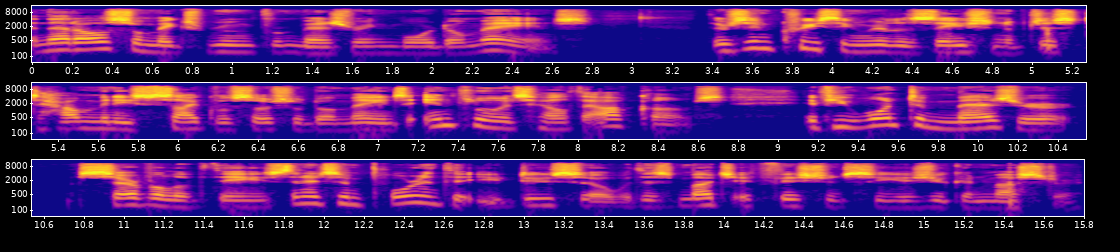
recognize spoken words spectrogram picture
and that also makes room for measuring more domains. There's increasing realization of just how many psychosocial domains influence health outcomes. If you want to measure several of these, then it's important that you do so with as much efficiency as you can muster.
